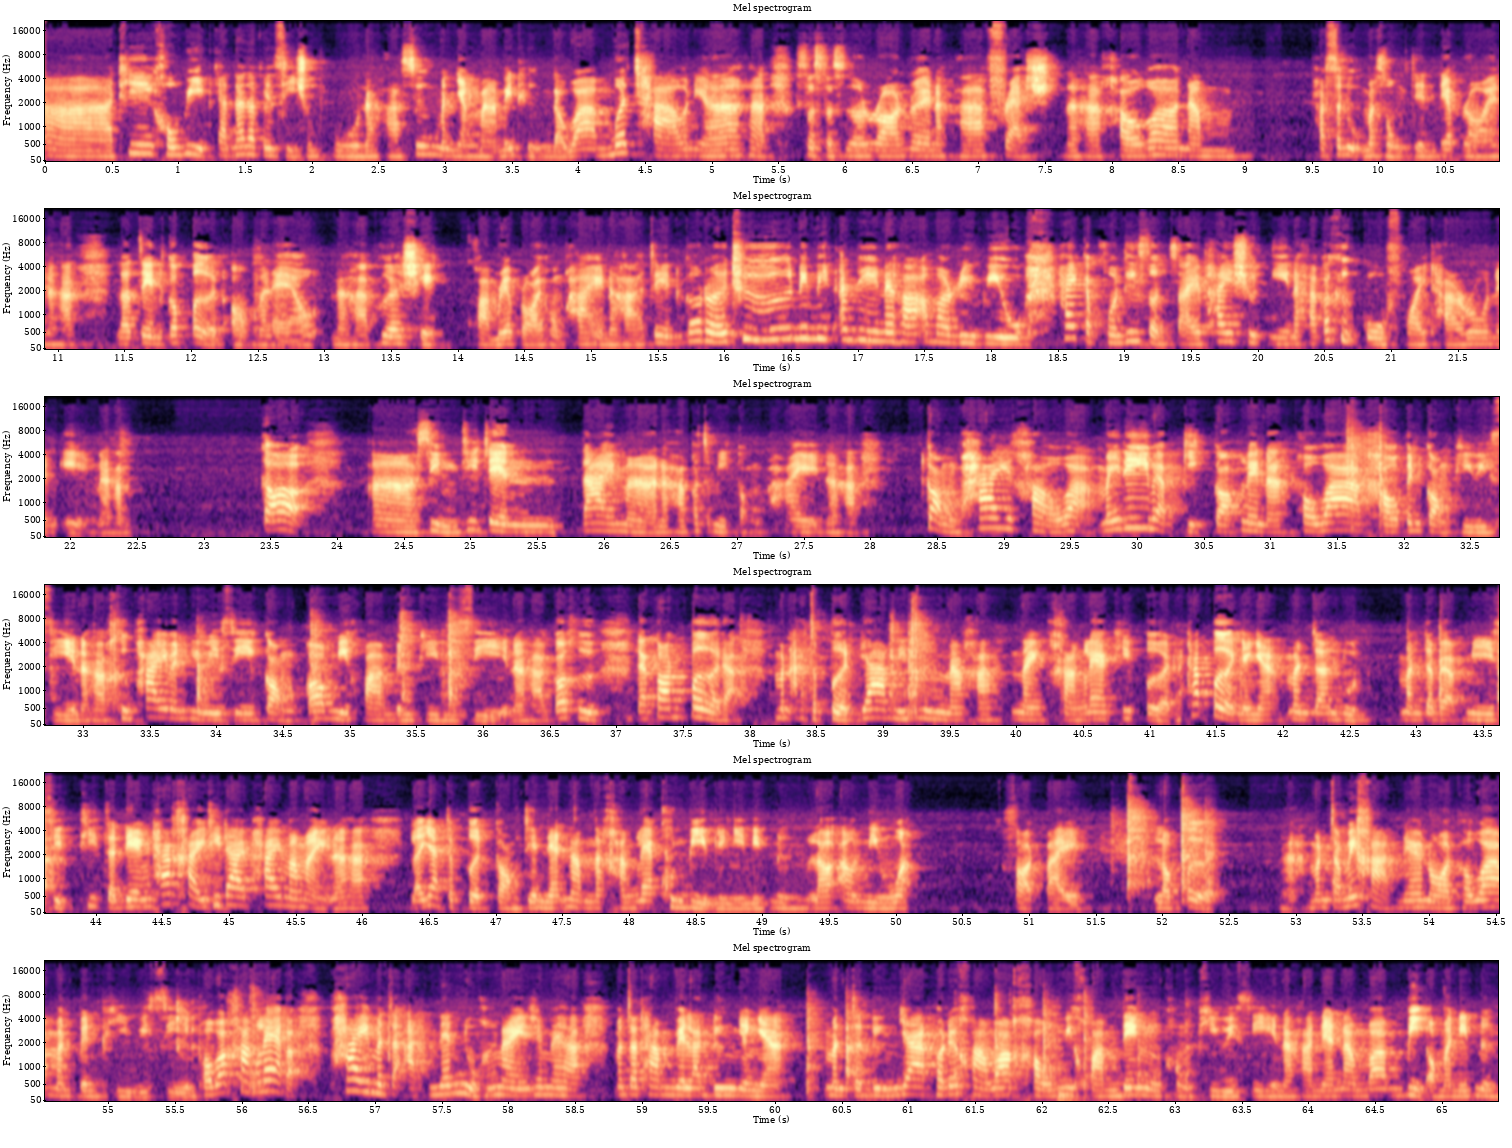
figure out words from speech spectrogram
อ่าที่เขาวีดกันน่าจะเป็นสีชมพูนะคะ ซึ่งมันยังมาไม่ถึงแต่ว่าเมื่อเช้าเนี้ยค่ะสดๆร้อนๆเลยนะคะ fresh นะคะเขาก็นำพัสดุมาส่งเจนเรียบร้อยนะคะ แล้วเจนก็เปิดออกมาแล้วนะคะ เพื่อเช็คความเรียบร้อยของไพ่นะคะ เจนก็เลยถือนิมิตอันดีนะคะ เอามารีวิวให้กับคนที่สนใจไพ่ชุดนี้นะคะ ก็คือ Go Foil Tarot นั่นเองนะคะ ก็สิ่งที่เจนได้มานะคะ ก็จะมีกล่องไพ่นะคะกล่องไพ่เขาอะไม่ได้แบบกิ๊กก๊อกเลยนะ เพราะว่าเขาเป็นกล่อง PVC นะคะ คือไพ่เป็น PVC กล่องก็มีความเป็น PVC นะคะ ก็คือแต่ตอนเปิดอะมันอาจจะเปิดยากนิดนึงนะคะ ในครั้งแรกที่เปิด ถ้าเปิดอย่างเงี้ยมันจะหลุดมันจะแบบมีสิทธิ์ที่จะเด้งถ้าใครที่ได้ไพ่มาใหม่นะคะ แล้วอยากจะเปิดกล่องเจนแนะนำนะครั้งแรกคุณบีบอย่างนี้นิดนึงแล้วเอานิ้วอะสอดไปแล้วเปิด อะมันจะไม่ขาดแน่นอน เพราะว่ามันเป็น PVC เพราะว่าครั้งแรกอะไพ่มันจะอัดแน่นอยู่ข้างในใช่ไหมคะมันจะทำเวลาดึงอย่างเงี้ย มันจะดึงยากเพราะด้วยความว่าเขามีความเด้งของ PVC นะคะ แนะนำว่าบีออกมานิดนึง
